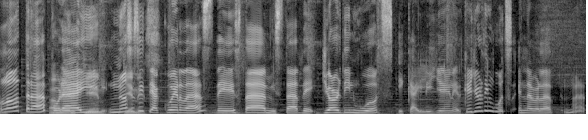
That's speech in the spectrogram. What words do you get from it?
Otra por ver, ahí, ¿quién? no sé ¿Quién si te acuerdas de esta amistad de Jordan Woods y Kylie Jenner. Que Jordan Woods, en la verdad, no, era-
